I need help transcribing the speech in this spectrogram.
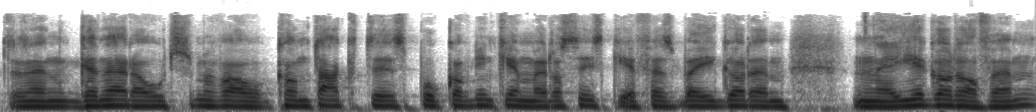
ten generał utrzymywał kontakty z pułkownikiem rosyjskiej FSB Igorem Jegorowem.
